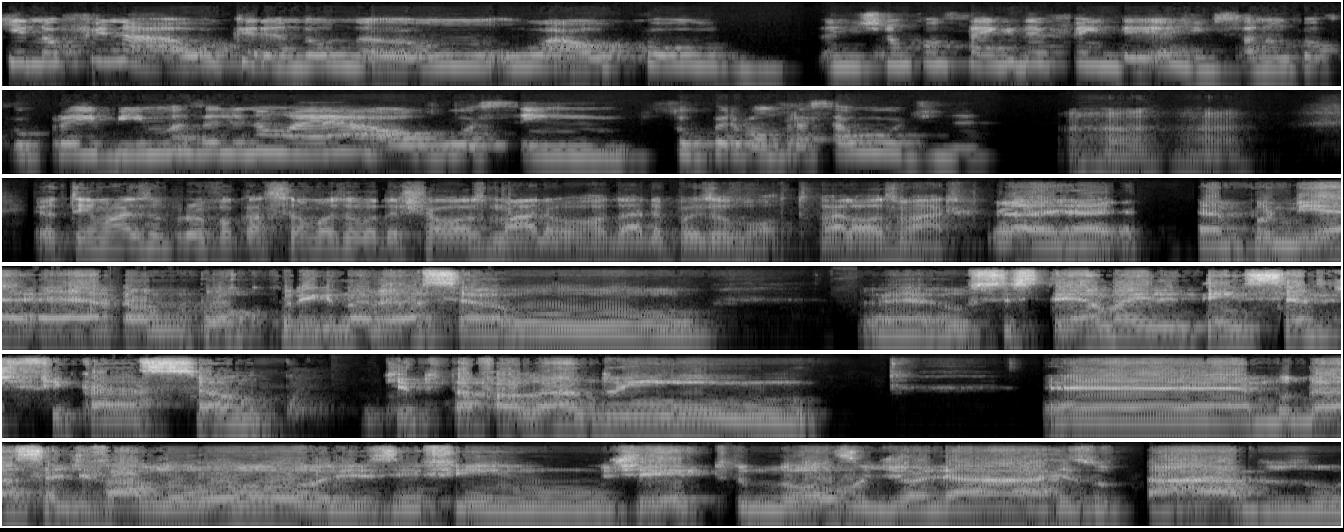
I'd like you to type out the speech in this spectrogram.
que, no final, querendo ou não, o álcool a gente não consegue defender, a gente só não conseguiu proibir, mas ele não é algo, assim, super bom para a saúde, né? Aham, uhum, uhum. Eu tenho mais uma provocação, mas eu vou deixar o Osmar rodar, depois eu volto. Vai lá, Osmar. É, é, é por mim, é, era um pouco por ignorância. O, é, o sistema ele tem certificação, porque tu está falando em é, mudança de valores, enfim, um jeito novo de olhar resultados, o,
